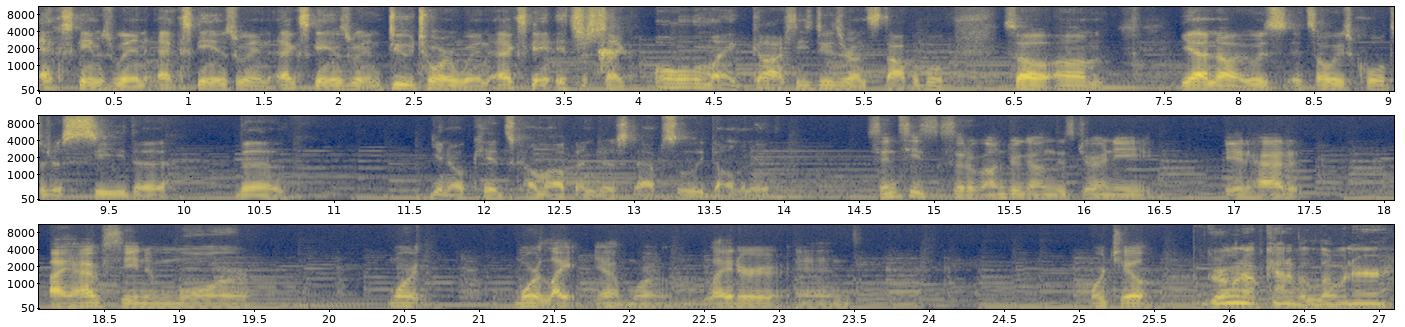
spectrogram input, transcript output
X Games win, X Games win, X Games win, Dew Tour win, X Games. It's just like, oh my gosh, these dudes are unstoppable. So, um, yeah, no, it was. It's always cool to just see the, the, you know, kids come up and just absolutely dominate since he's sort of undergone this journey, it had, I have seen him more, more, more light, yeah, more lighter and more chill. Growing up kind of a loner,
